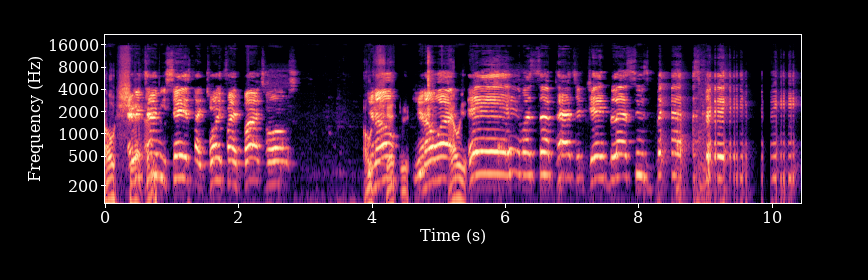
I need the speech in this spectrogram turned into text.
Oh shit! Every time you say it's like 25 bucks, Holmes. oh you know, shit! you know what? Hell. Hey, what's up, Patrick J? Bless his best, baby.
